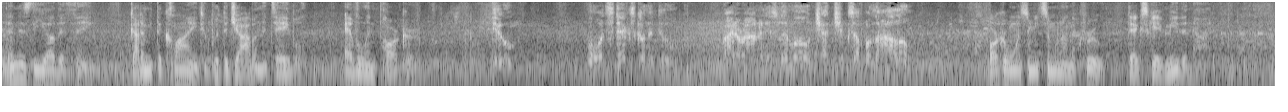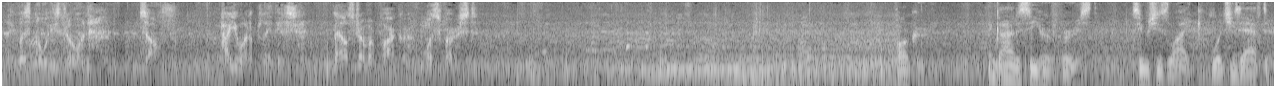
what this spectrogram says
Then there's the other thing. Gotta meet the client who put the job on the table. Evelyn Parker. You? Well, what's Dex gonna do? Ride around in his limo, chat chicks up on the holo? Parker wants to meet someone on the crew. Dex gave me the nod. He must know what he's doing. So, how you want to play this? Maelstrom or Parker? What's first? Parker. Think I ought to see her first. See what she's like, what she's after.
